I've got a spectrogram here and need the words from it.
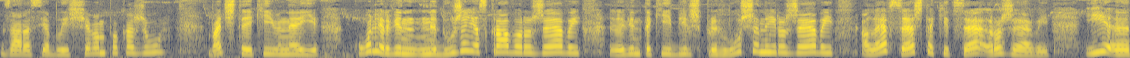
Зараз я ближче вам покажу. Бачите, який у неї колір. Він не дуже яскраво рожевий, е, він такий більш приглушений рожевий, але все ж таки це рожевий. І, е,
